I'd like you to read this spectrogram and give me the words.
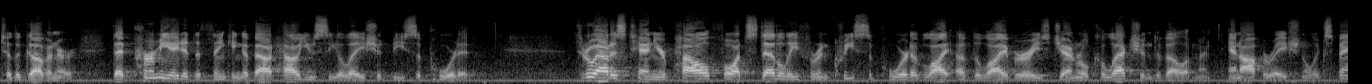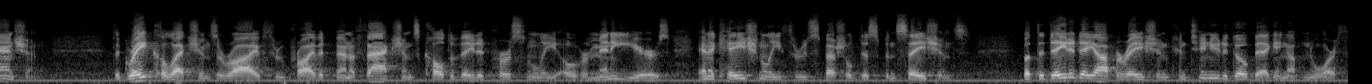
to the governor that permeated the thinking about how UCLA should be supported. Throughout his tenure, Powell fought steadily for increased support of, li- of the library's general collection development and operational expansion. The great collections arrived through private benefactions cultivated personally over many years and occasionally through special dispensations. But the day to day operation continued to go begging up north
